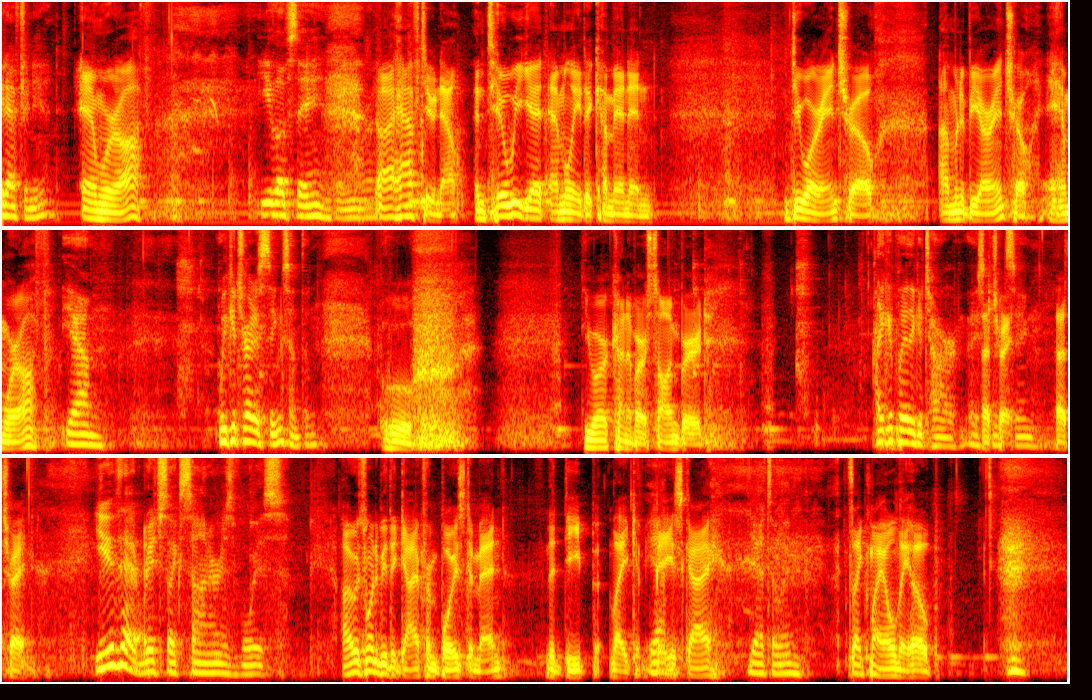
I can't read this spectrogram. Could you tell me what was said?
Good afternoon. And we're off. You love saying. I have to now. Until we get Emily to come in and do our intro, I'm going to be our intro, and we're off. Yeah. Um, we could try to sing something. Ooh. You are kind of our songbird. I could play the guitar. I just That's can't right. sing. That's right. You have that rich, like sonorous voice. I always want to be the guy from Boyz II Men, the deep, like, Yeah. bass guy. Yeah, totally. It's like my only hope.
